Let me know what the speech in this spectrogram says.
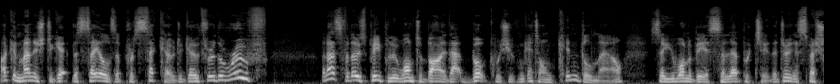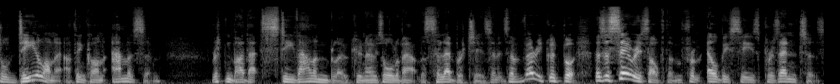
I can manage to get the sales of Prosecco to go through the roof. And as for those people who want to buy that book, which you can get on Kindle now, so you want to be a celebrity, they're doing a special deal on it, I think, on Amazon written by that Steve Allen bloke who knows all about the celebrities, and it's a very good book. There's a series of them from LBC's presenters,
